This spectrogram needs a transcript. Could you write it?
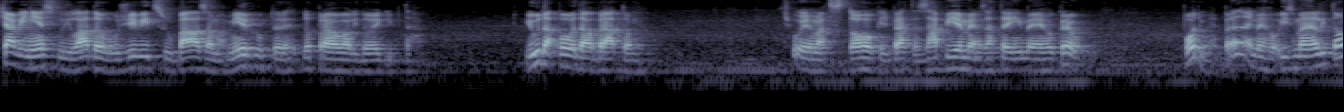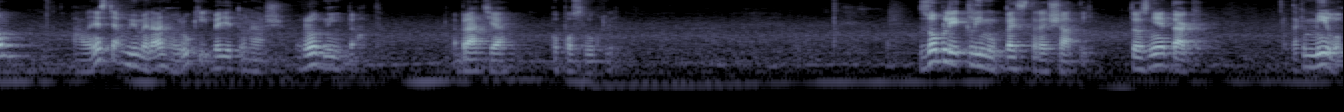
ťa vyniesli ľadovú živicu, bálzam a mirhu, ktoré dopravovali do Egypta. Júda povedal bratom, čo budeme mať z toho, keď brata zabijeme a zatajíme jeho krv? Poďme, predajme ho Izmaelitom, ale nesťahujme na ňo ruky, vedie to náš rodný brat. A bratia ho poslúchli. Zobliekli mu pestré šaty. To znie tak, tak milo,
